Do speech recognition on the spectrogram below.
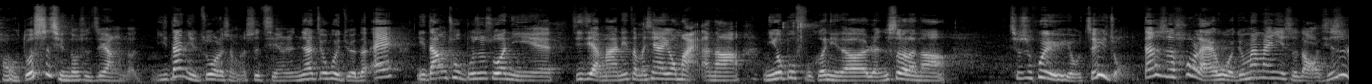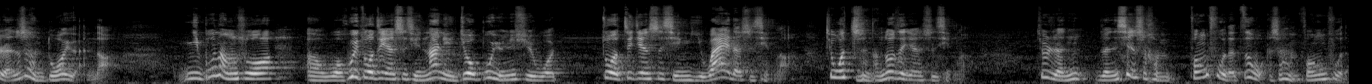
好多事情都是这样的。一旦你做了什么事情，人家就会觉得，哎，你当初不是说你极简吗？你怎么现在又买了呢？你又不符合你的人设了呢？就是会有这种。但是后来我就慢慢意识到，其实人是很多元的，你不能说，呃，我会做这件事情，那你就不允许我。做这件事情以外的事情了，就我只能做这件事情了。就人人性是很丰富的，自我是很丰富的，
